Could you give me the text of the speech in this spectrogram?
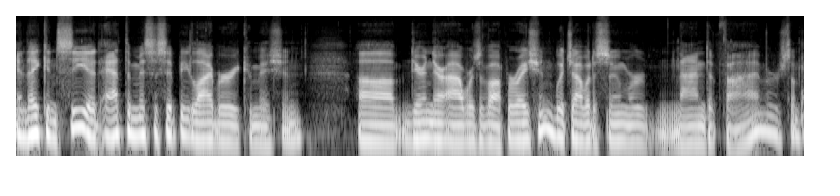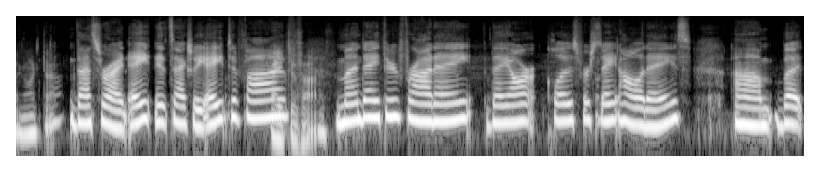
and they can see it at the Mississippi Library Commission uh, during their hours of operation, which I would assume are nine to five or something like that. That's right. Eight. It's actually eight to five. Eight to five. Monday through Friday. They are closed for state holidays, um, but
